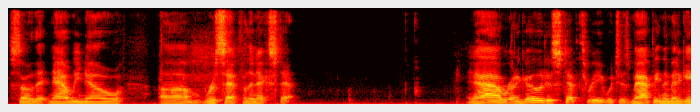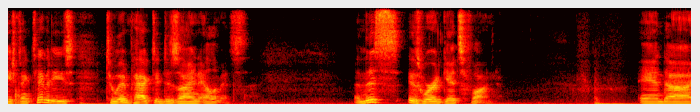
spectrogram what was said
so that now we know um, we're set for the next step. And now we're going to go to step three, which is mapping the mitigation activities to impacted design elements. And this is where it gets fun. And uh,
